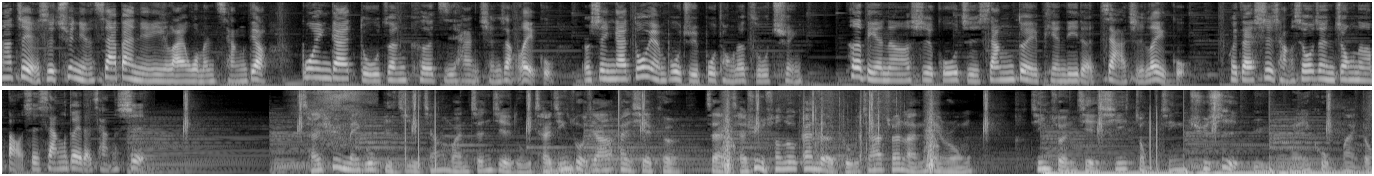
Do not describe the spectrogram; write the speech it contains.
那这也是去年下半年以来，我们强调不应该独尊科技和成长类股，而是应该多元布局不同的族群。特别呢是估值相对偏低的价值类股，会在市场修正中呢保持相对的强势。财讯美股笔记将完整解读财经作家艾谢克在财讯双周刊的独家专栏内容。精准解析总经趋势与美股脉动。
